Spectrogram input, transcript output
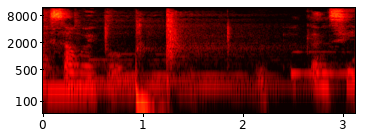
ಮೆಸ್ ಆಗೋಯ್ತು. ಯು ಕ್ಯಾನ್ ಸಿ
